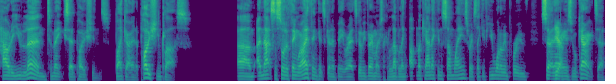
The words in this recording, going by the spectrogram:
how do you learn to make said potions? By going to potion class. Um, and that's the sort of thing where I think it's going to be, where it's going to be very much like a leveling up mechanic in some ways, where it's like if you want to improve certain Yeah. areas of your character,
